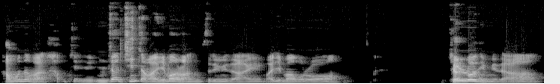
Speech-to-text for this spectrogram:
한 번 더 말, 한- 진짜, 진짜 마지막으로 말씀드립니다. 마지막으로. 결론입니다.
